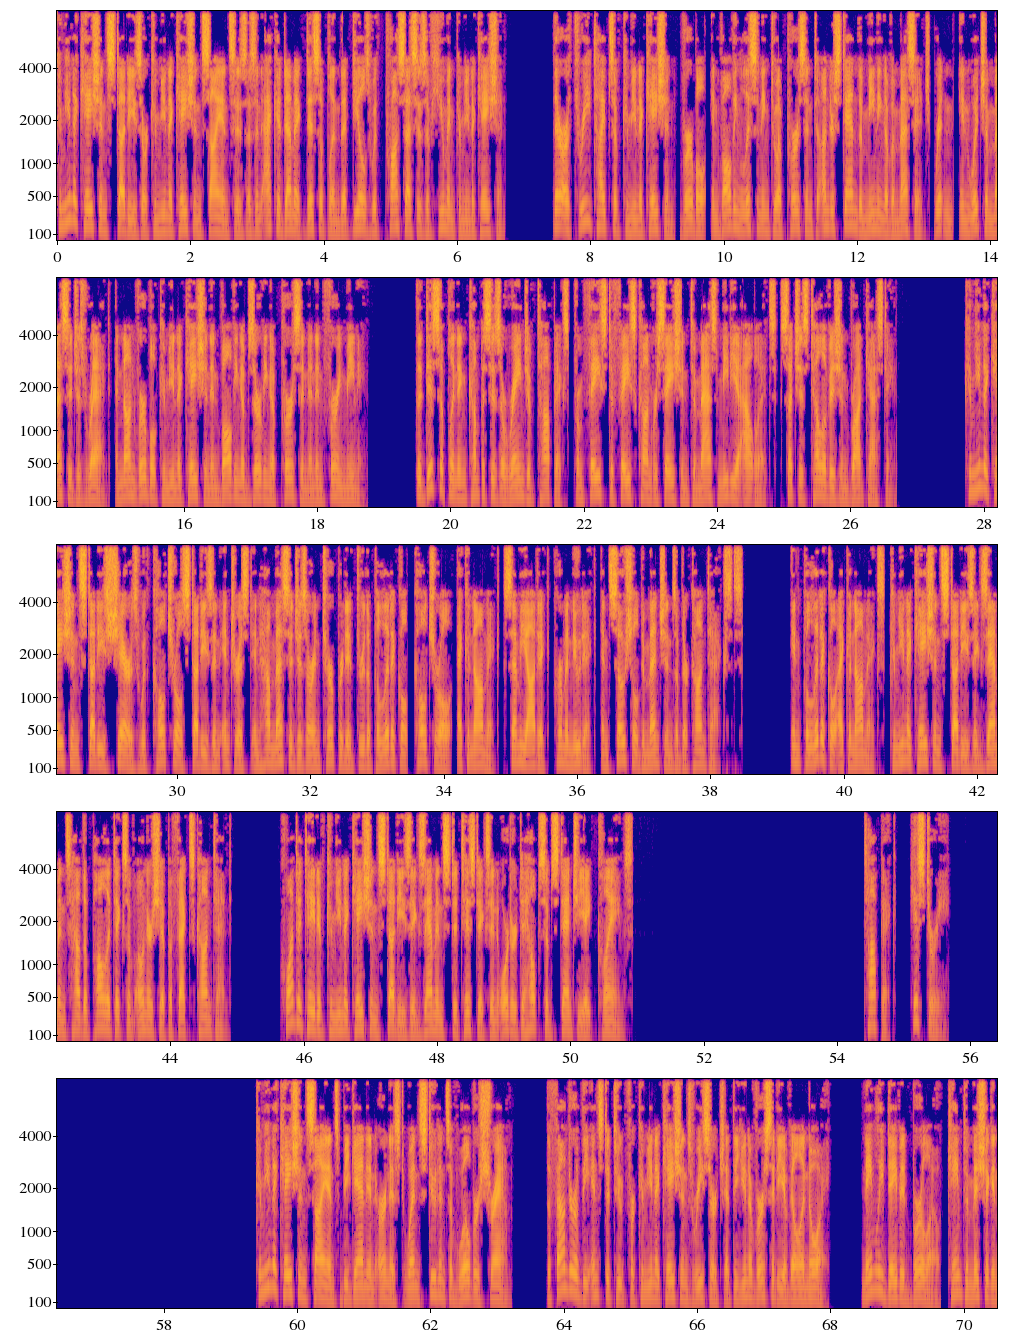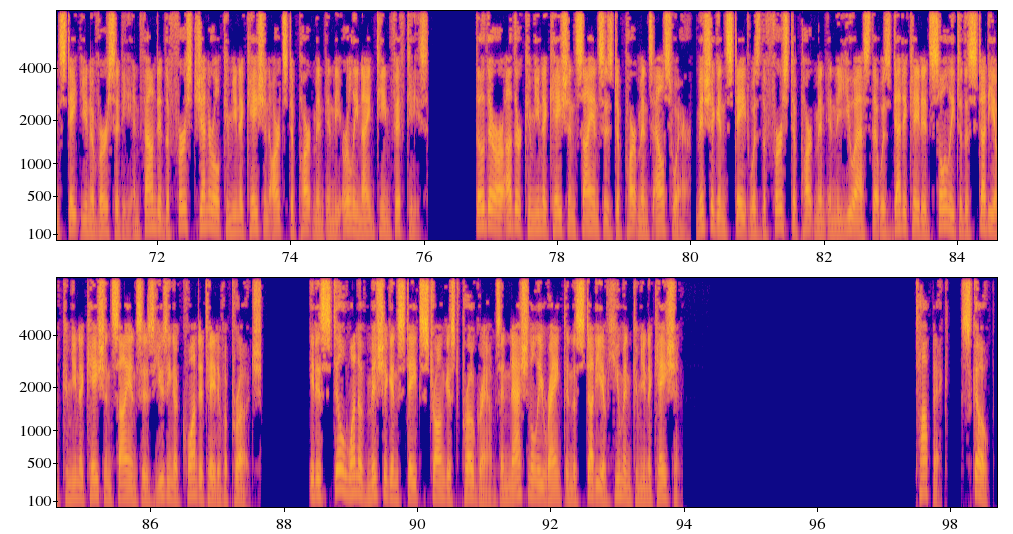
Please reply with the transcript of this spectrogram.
Communication studies or communication sciences is an academic discipline that deals with processes of human communication. There are three types of communication, verbal, involving listening to a person to understand the meaning of a message, written, in which a message is read, and nonverbal communication involving observing a person and inferring meaning. The discipline encompasses a range of topics, from face-to-face -face conversation to mass media outlets, such as television broadcasting. Communication studies shares with cultural studies an interest in how messages are interpreted through the political, cultural, economic, semiotic, hermeneutic, and social dimensions of their contexts. In political economics, communication studies examines how the politics of ownership affects content. Quantitative communication studies examine statistics in order to help substantiate claims. History Communication science began in earnest when students of Wilbur Schramm—the founder of the Institute for Communications Research at the University of Illinois—namely David Berlo, came to Michigan State University and founded the first general communication arts department in the early 1950s. Though there are other communication sciences departments elsewhere, Michigan State was the first department in the U.S. that was dedicated solely to the study of communication sciences using a quantitative approach. It is still one of Michigan State's strongest programs and nationally ranked in the study of human communication. Scope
